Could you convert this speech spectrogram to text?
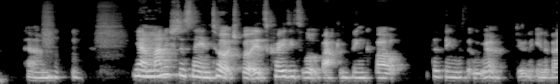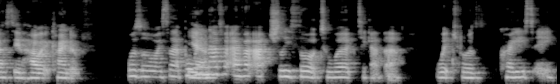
um, yeah, Yeah. managed to stay in touch. But it's crazy to look back and think about the things that we were doing at university and how it kind of was always there. But Yeah. we never ever actually thought to work together, which was crazy.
